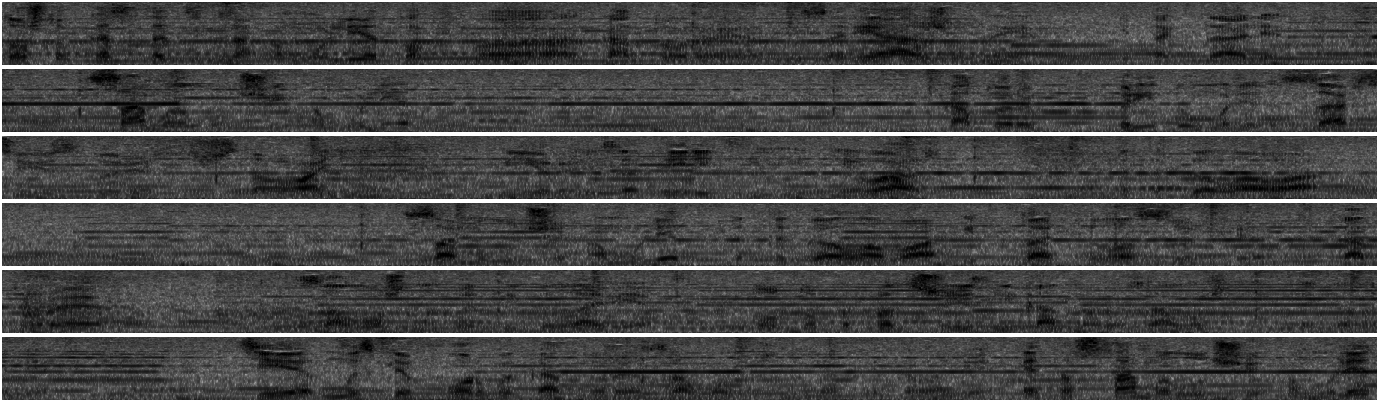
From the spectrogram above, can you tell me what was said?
То, что касательно амулетов, а, которые заряжены и так далее. Самый лучший амулет которые придумали за всю историю существования мира, эзотерики, неважно, это голова. Самый лучший амулет – это голова и та философия, которая заложена в этой голове. Тот образ жизни, который заложен в этой голове. Те мыслеформы, которые заложены в этой голове. Это самый лучший амулет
